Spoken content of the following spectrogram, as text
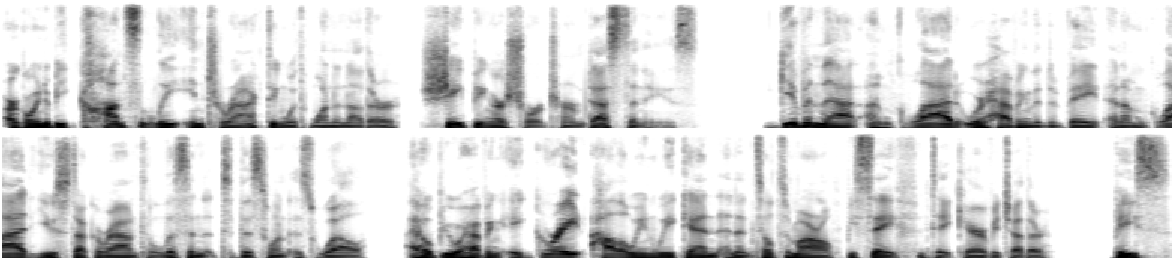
are going to be constantly interacting with one another, shaping our short term destinies. Given that, I'm glad we're having the debate, and I'm glad you stuck around to listen to this one as well. I hope you are having a great Halloween weekend, and until tomorrow, be safe and take care of each other. Peace.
